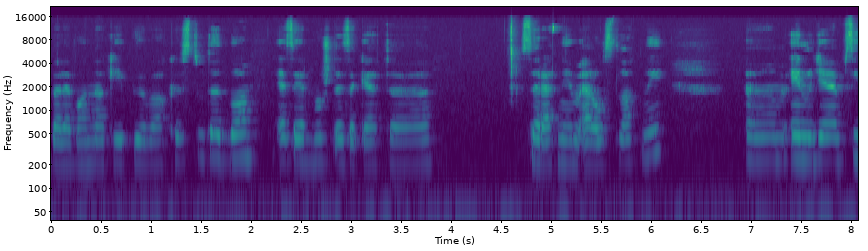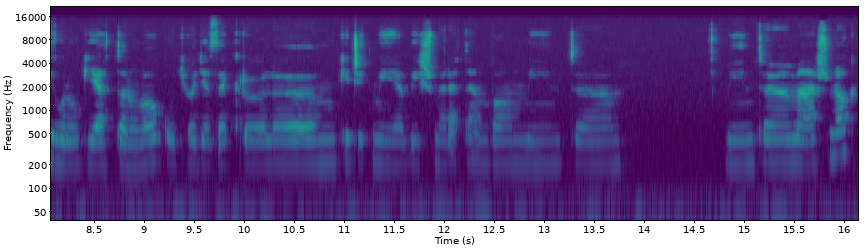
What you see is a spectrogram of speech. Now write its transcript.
bele vannak épülve a köztudatba, ezért most ezeket szeretném eloszlatni, én ugye pszichológiát tanulok, úgyhogy ezekről kicsit mélyebb ismeretem van, mint, mint másnak.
